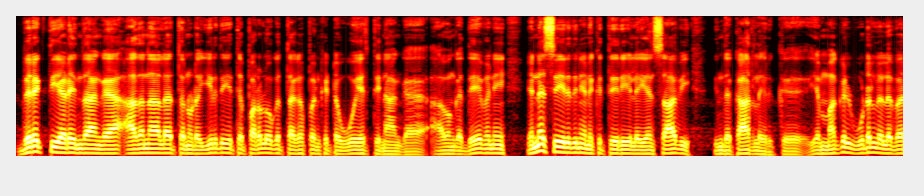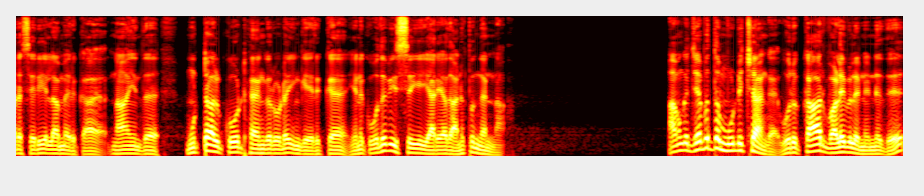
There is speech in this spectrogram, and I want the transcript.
விரக்தி அடைந்தாங்க. அதனால தன்னோட இருதயத்தை பரலோக தகப்பன் கிட்ட உயர்த்தினாங்க. அவங்க தேவனே என்ன செய்யறதுன்னு எனக்கு தெரியல. என் சாவி இந்த கார்ல இருக்கு. என் மகள் உடல்நிலை வேற சரியில்லாமல் இருக்கா? நான் இந்த முட்டாள் கோட் ஹேங்கரோட இங்க இருக்கேன். எனக்கு உதவி செய்ய யாரையாவது அனுப்புங்கன்னா? அவங்க ஜெபத்தை முடிச்சாங்க. ஒரு கார் வளைவில் நின்னுது.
